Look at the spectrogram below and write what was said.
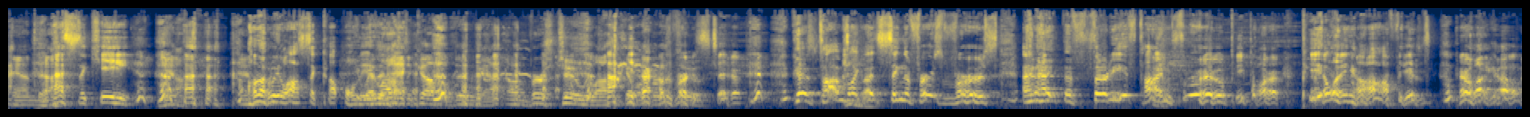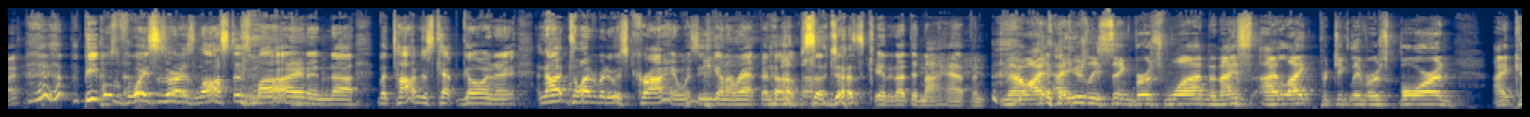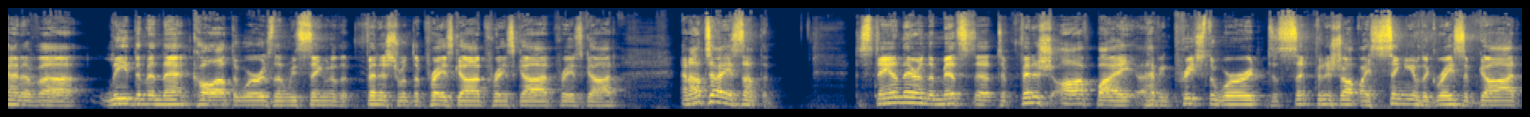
and uh, That's the key. Yeah. Although we lost a couple We lost day. a couple, didn't we? On verse two, we lost a couple yeah, on verse, two. Because Tom's like, let's sing the first verse. And like the 30th time through, people are peeling off because they're like, oh, people's voices are as lost as mine. And uh, But Tom just kept going. And not until everybody was crying was he going to wrap it up. So just kidding. That did not happen. No, I, I usually sing verse one, and I, I like particularly verse four, and I kind of uh, lead them in that call out the words. Then we sing with it, finish with the praise God, praise God, praise God. And I'll tell you something. To stand there in the midst, uh, to finish off by having preached the word, to finish off by singing of the grace of God.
